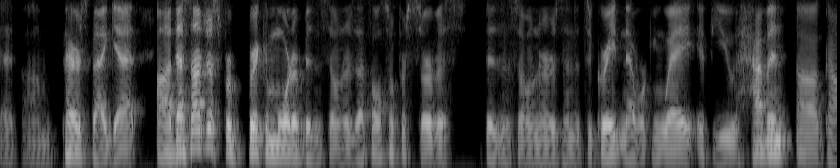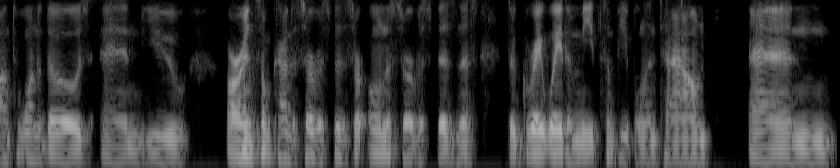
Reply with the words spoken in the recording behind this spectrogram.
at um, Paris Baguette. Uh, that's not just for brick and mortar business owners. That's also for service business owners, and it's a great networking way. If you haven't uh, gone to one of those and you are in some kind of service business or own a service business, it's a great way to meet some people in town And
